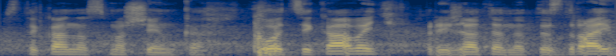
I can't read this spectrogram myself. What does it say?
Ось така у нас машинка. Кого цікавить, приїжджайте на тест-драйв,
